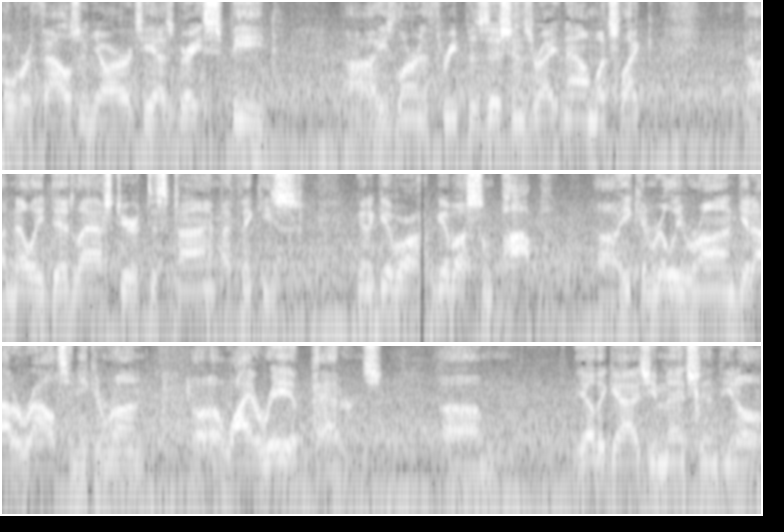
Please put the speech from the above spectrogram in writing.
over a thousand yards. He has great speed. Uh, he's learning three positions right now, much like uh, Nelly did last year at this time. I think he's going to give give us some pop. Uh, he can really run, get out of routes, and he can run a, a wide array of patterns. Um, the other guys you mentioned, you know,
